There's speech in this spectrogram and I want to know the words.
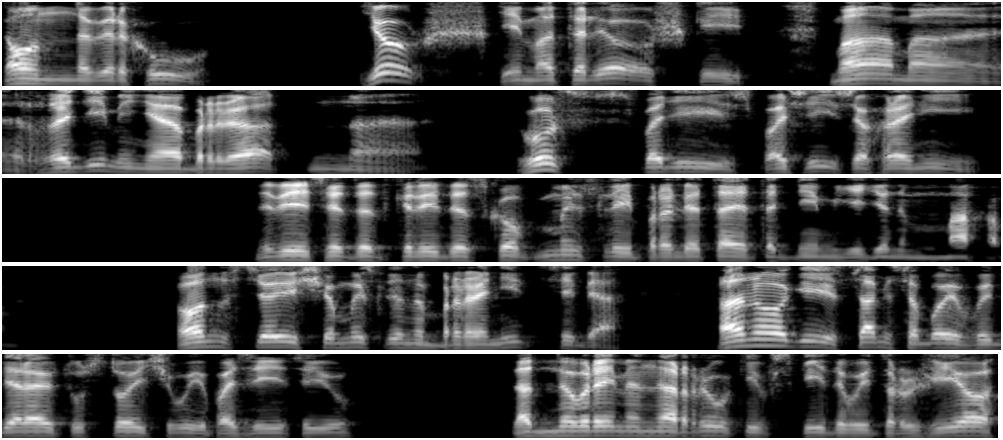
Он наверху. Ёшки-матрешки, мама, роди меня обратно. Господи, спаси, сохрани. Весь этот калейдоскоп мыслей пролетает одним единым махом. Он все еще мысленно бронит себя, а ноги сами собой выбирают устойчивую позицию. Одновременно руки вскидывают ружье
